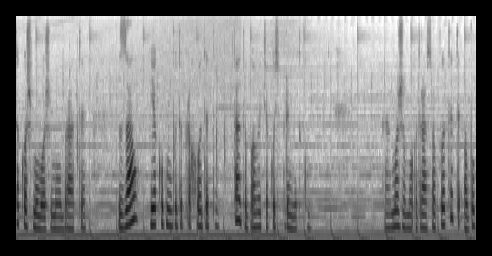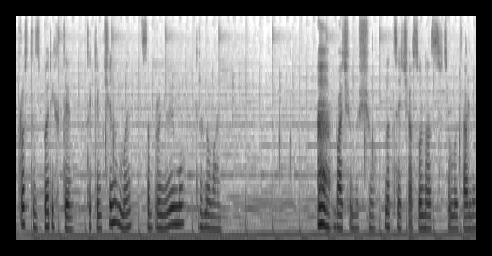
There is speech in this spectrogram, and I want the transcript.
Також ми можемо обрати зал, в якому буде проходити, та додати якусь примітку. Е, можемо одразу оплатити або просто зберігти. Таким чином ми забронюємо тренування. Бачимо, що на цей час у нас в цьому залі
